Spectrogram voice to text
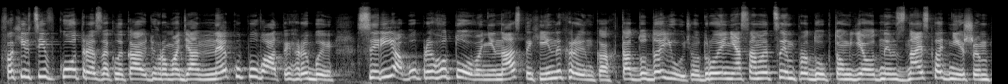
Фахівці вкотре закликають громадян не купувати гриби, сирі або приготовані на стихійних ринках. Та додають, отруєння саме цим продуктом є одним з найскладнішим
